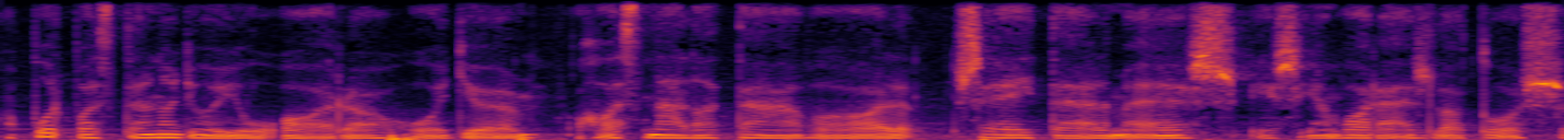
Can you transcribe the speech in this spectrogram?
a porpasztel nagyon jó arra, hogy a használatával sejtelmes és ilyen varázslatos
